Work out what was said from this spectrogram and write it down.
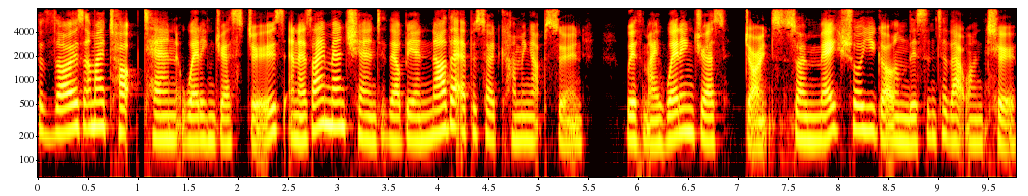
So, those are my top 10 wedding dress do's. And as I mentioned, there'll be another episode coming up soon with my wedding dress don'ts. So, make sure you go and listen to that one too.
